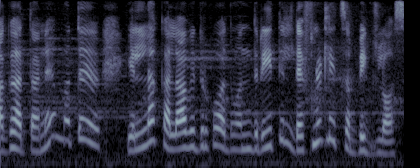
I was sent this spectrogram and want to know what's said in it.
ಆಘಾತನೇ, ಮತ್ತು ಎಲ್ಲ ಕಲಾವಿದ್ರಿಗೂ ಅದು ಒಂದು ರೀತಿಲಿ definitely it's a big loss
